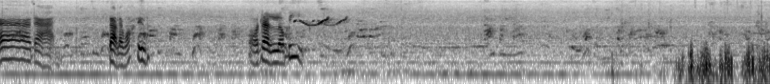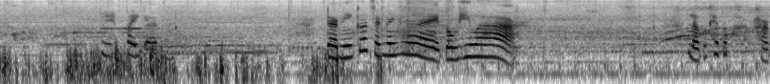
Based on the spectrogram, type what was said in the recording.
อ่าด่านด่านอะไรวะลืมอ๋อด่านล็อบบี้ไปไปกันด่านนี้ก็จะง่ายๆตรงที่ว่า เราก็แค่ต้องทาง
